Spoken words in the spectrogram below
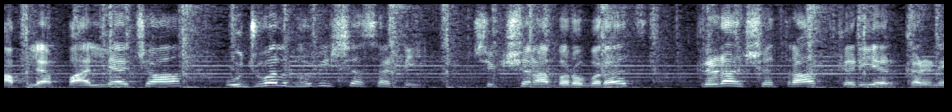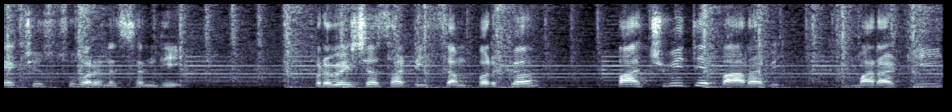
आपल्या पाल्याच्या उज्ज्वल भविष्यासाठी शिक्षणाबरोबरच क्रीडा क्षेत्रात करिअर करण्याची सुवर्ण संधी. प्रवेशासाठी संपर्क पाचवी ते बारावी मराठी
